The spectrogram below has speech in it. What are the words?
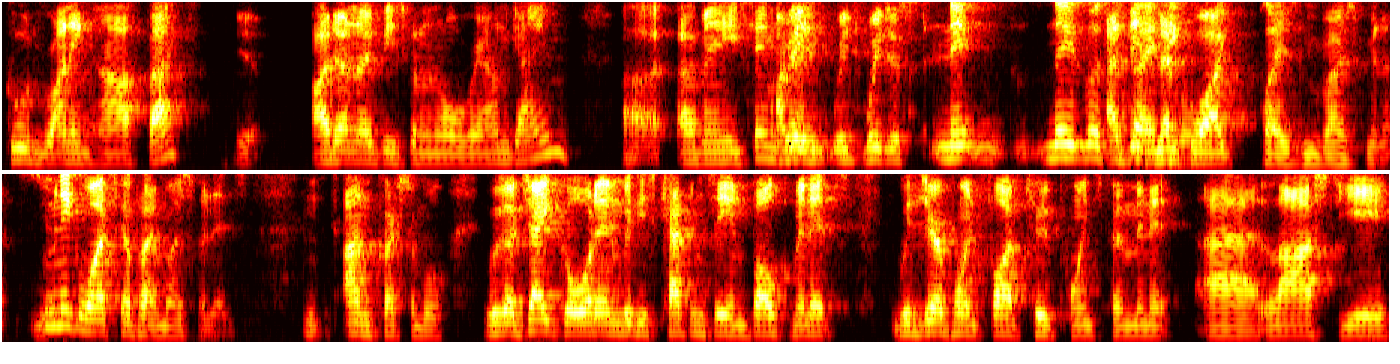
good running halfback. Yeah. I don't know if he's got an all round game. Uh, I mean, he seems I to be- mean, we, we just Ne- needless to At this say, Nick. White plays most minutes. Nick White's going to play most minutes, unquestionable. We've got Jake Gordon with his captaincy in bulk minutes with 0.52 points per minute uh, last year.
